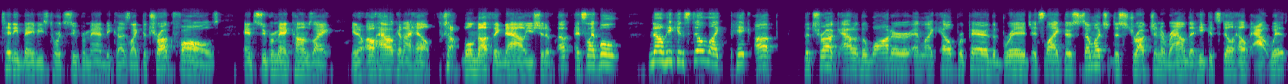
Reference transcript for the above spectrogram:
titty babies towards Superman because like the truck falls and Superman comes like, you know, oh, how can I help? well, nothing now. You should have. Uh, it's like, well, no, he can still like pick up the truck out of the water and like help repair the bridge. It's like there's so much destruction around that he could still help out with,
